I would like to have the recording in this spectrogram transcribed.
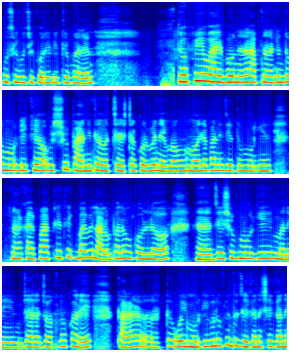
কুচি কুচি করে দিতে পারেন। তো প্রিয় ভাই বোনেরা, আপনারা কিন্তু মুরগিকে অবশ্যই পানি দেওয়ার চেষ্টা করবেন এবং ময়লা পানি যেহেতু মুরগি না খায়। প্রাকৃতিকভাবে লালন পালন করলেও যেসব মুরগি মানে যারা যত্ন করে, তারা ওই মুরগিগুলো কিন্তু যেখানে সেখানে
